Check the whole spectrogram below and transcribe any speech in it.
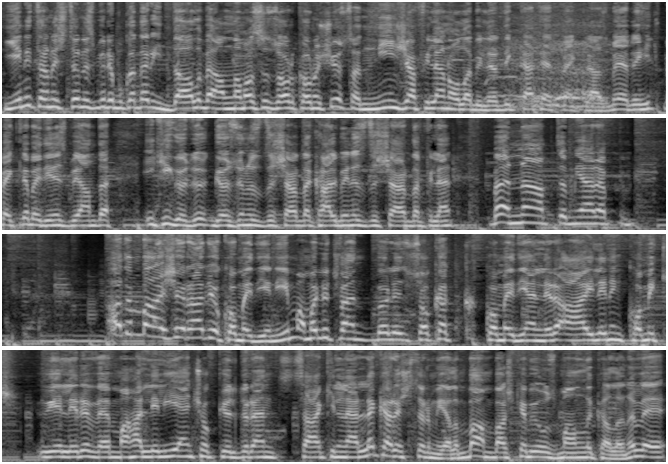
yeni tanıştığınız biri bu kadar iddialı ve anlaması zor konuşuyorsa ninja falan olabilir. Dikkat etmek lazım. Ya hiç beklemediğiniz bir anda iki gözü, gözünüz dışarıda kalbiniz dışarıda falan. Ben ne yaptım ya Rabbim. Adım Bayşe, radyo komedyeniyim ama lütfen böyle sokak komedyenleri ailenin komik üyeleri ve mahalleliyi en çok güldüren sakinlerle karıştırmayalım. Bambaşka bir uzmanlık alanı ve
